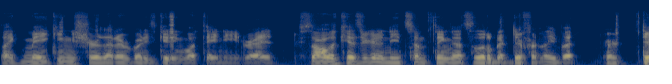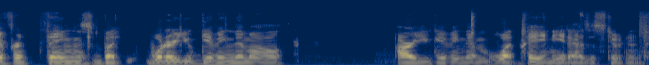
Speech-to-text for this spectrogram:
like making sure that everybody's getting what they need, right? because all the kids are going to need something that's a little bit differently, but or different things. But what are you giving them all? Are you giving them what they need as a student,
